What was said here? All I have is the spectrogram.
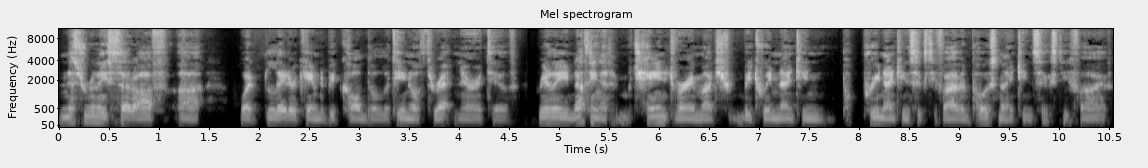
And this really set off uh, what later came to be called the Latino threat narrative. Really, nothing had changed very much between 19, pre 1965 and post 1965.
